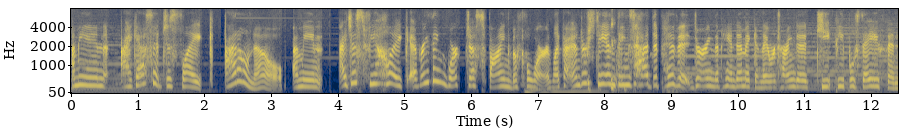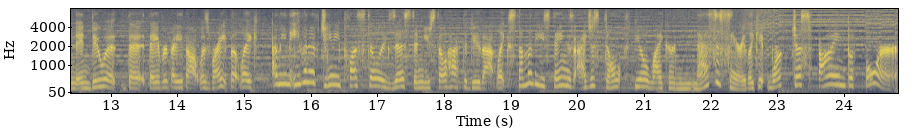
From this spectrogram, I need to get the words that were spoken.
I mean, I guess it just like, I don't know. I mean, I just feel like everything worked just fine before. Like, I understand things had to pivot during the pandemic and they were trying to keep people safe and, and do what that they everybody thought was right. But, like, I mean, even if Genie Plus still exists and you still have to do that, like, some of these things I just don't feel like are necessary. Like, it worked just fine before.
